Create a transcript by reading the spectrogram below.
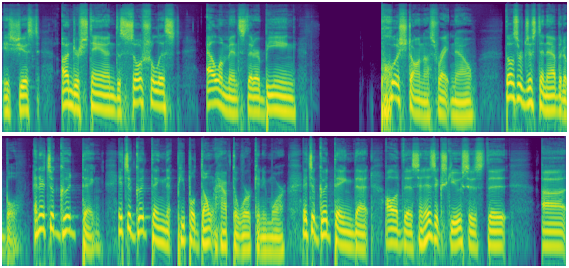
is just understand the socialist elements that are being pushed on us right now those are just inevitable. And it's a good thing. It's a good thing that people don't have to work anymore. It's a good thing that all of this, and his excuse is that, uh,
